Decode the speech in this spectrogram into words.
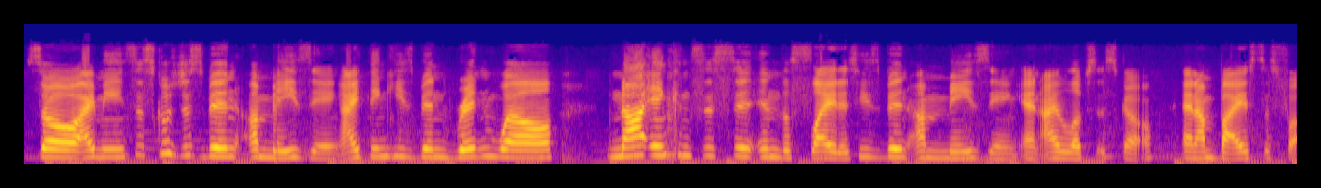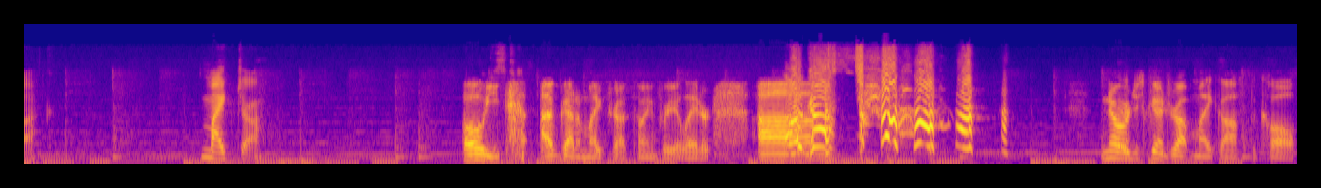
So I mean, Cisco's just been amazing. I think he's been written well, not inconsistent in the slightest. He's been amazing, and I love Cisco, and I'm biased as fuck. Mic drop. Oh, yeah, I've got a mic drop coming for you later. oh Um, god. No, we're just going to drop Mike off the call.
